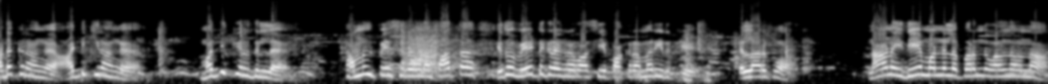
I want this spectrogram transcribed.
அடக்குறாங்க அடிக்கிறாங்க. மதிக்கிறது இல்லை தமிழ் பேசுகிறவனை பார்த்தா ஏதோ வேட்டுக்கிரகவாசியை பார்க்குற மாதிரி இருக்கு எல்லாருக்கும். நானும் இதே மண்ணுல பிறந்து வளர்ந்தவன் தான்.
